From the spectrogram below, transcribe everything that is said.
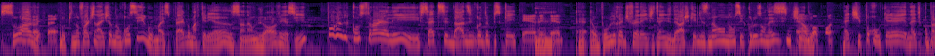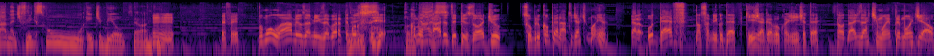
Suave. Tá certo. O que no Fortnite eu não consigo, mas pega uma criança, né? Um jovem assim. Porra, ele constrói ali sete cidades enquanto eu pisquei. entendo, entendo. É, é, o público é diferente, entende? Eu acho que eles não, não se cruzam nesse É um sentido. bom ponto. É, tipo com querer né, de comprar Netflix com HBO, sei lá. Uhum. Perfeito. Vamos lá, meus amigos. Agora temos É isso. comentários do episódio sobre o campeonato de artimanha. Cara, o Def, nosso amigo Def, que já gravou com a gente até, saudade da artimanha primordial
